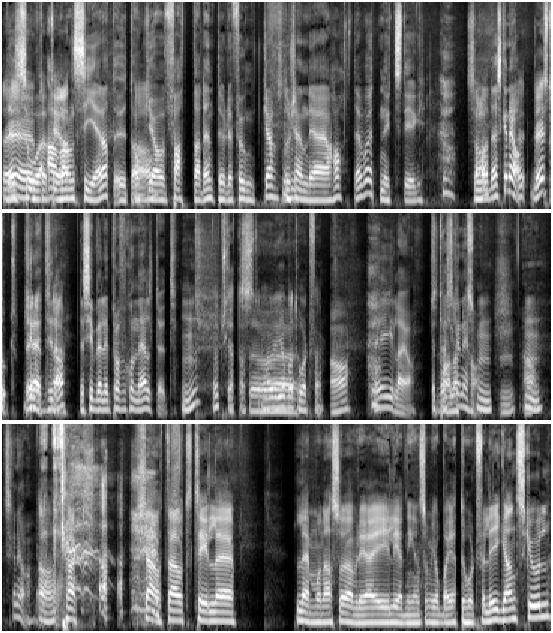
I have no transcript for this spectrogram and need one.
det, Det, såg uppdaterat. avancerat ut och Ja. jag fattade inte hur det funkar. Så då Mm. kände jag, jaha, det var ett nytt steg. Så Ja. det ska ni ha. Det, är stort. Det, är rätt. ja. Det ser väldigt professionellt ut. mm, uppskattas. Så- Det har du jobbat hårt för. Ja, det gillar jag. Så det ska ni ha. Mm. Mm. Ja, Mm. det ska ni ha. Ja, tack. Shoutout till eh, Lemmonas och övriga i ledningen som jobbar jättehårt för ligans skull.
